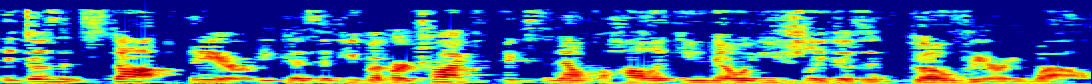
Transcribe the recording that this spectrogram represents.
it doesn't stop there because if you've ever tried to fix an alcoholic, you know it usually doesn't go very well.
